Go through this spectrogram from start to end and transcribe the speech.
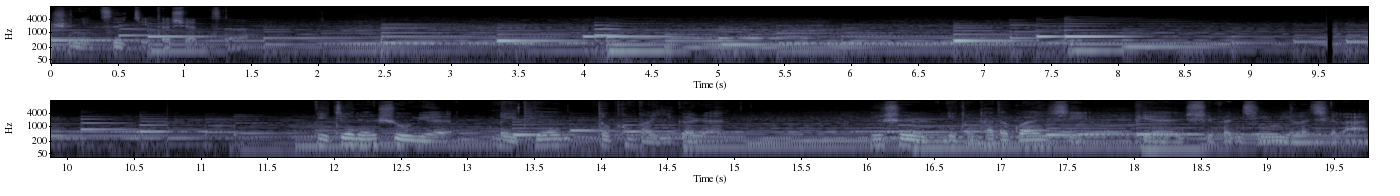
是你自己的选择。你接连数月，每天都碰到一个人，于是你同他的关系便十分亲密了起来。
